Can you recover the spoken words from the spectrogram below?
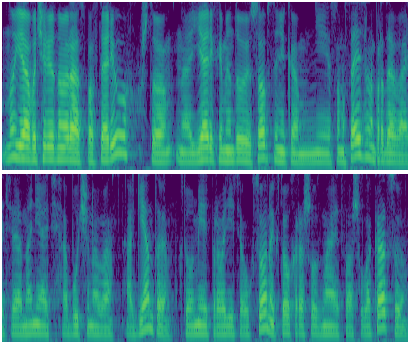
ну, я в очередной раз повторю, что а, я рекомендую собственникам не самостоятельно продавать, а нанять обученного агента, кто умеет проводить аукционы, кто хорошо знает вашу локацию.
